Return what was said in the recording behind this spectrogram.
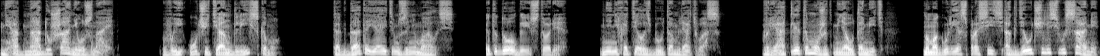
Ни одна душа не узнает. Вы учите английскому? Когда-то я этим занималась. Это долгая история. Мне не хотелось бы утомлять вас. Вряд ли это может меня утомить. Но могу ли я спросить, а где учились вы сами?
